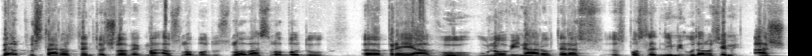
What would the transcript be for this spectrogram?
veľkú starosť tento človek má a slobodu slova, slobodu prejavu u novinárov, teraz s poslednými udalostiami, až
